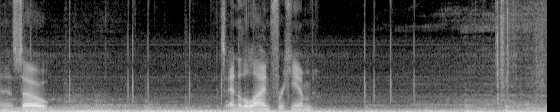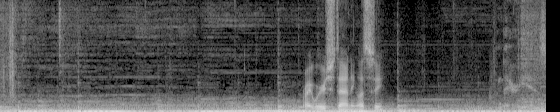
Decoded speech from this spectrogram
Uh, so, it's end of the line for him. Right where you're standing. Let's see. There he is.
